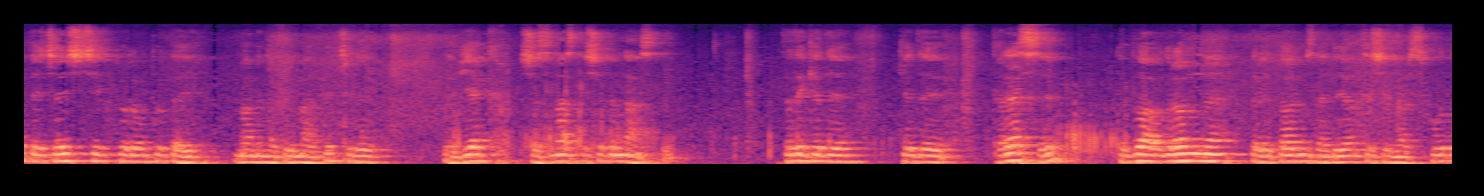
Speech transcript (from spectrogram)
o tej części, którą tutaj mamy na tej mapie, czyli wiek XVI-XVII. Wtedy, kiedy, kiedy Kresy to było ogromne terytorium znajdujące się na wschód,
